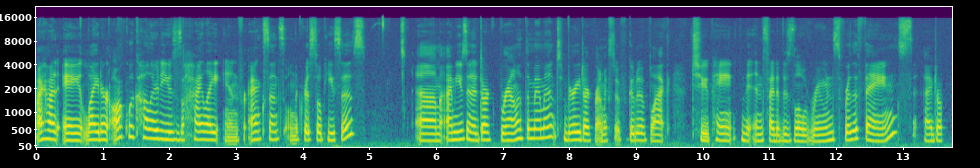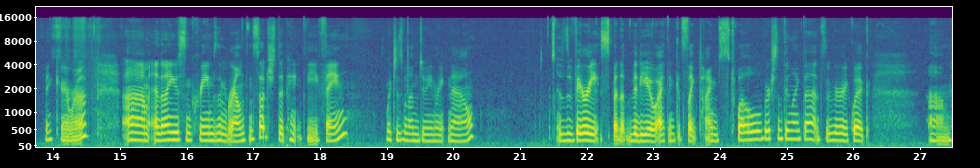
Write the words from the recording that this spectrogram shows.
I had a lighter aqua color to use as a highlight and for accents on the crystal pieces. Um, I'm using a dark brown at the moment, very dark brown mixed with a good bit of black to paint the inside of his little runes for the fangs. I dropped my camera. Um, and then I use some creams and browns and such to paint the fang, which is what I'm doing right now. It's a very sped up video. I think it's like times 12 or something like that. It's very quick. Um,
